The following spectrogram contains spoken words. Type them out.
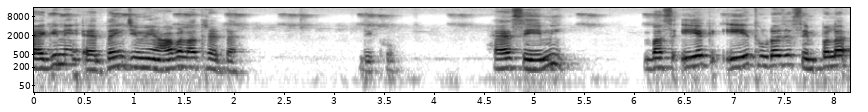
ਹੈਗੇ ਨੇ ਐਦਾਂ ਹੀ ਜਿਵੇਂ ਆਹ ਵਾਲਾ ਥਰੈਡ ਹੈ। ਦੇਖੋ, ਹੈ ਸੇਮ ਹੀ, ਬਸ ਇਹ ਹੈ ਕਿ ਇਹ ਥੋੜਾ ਜਿਹਾ ਸਿੰਪਲ ਆ,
